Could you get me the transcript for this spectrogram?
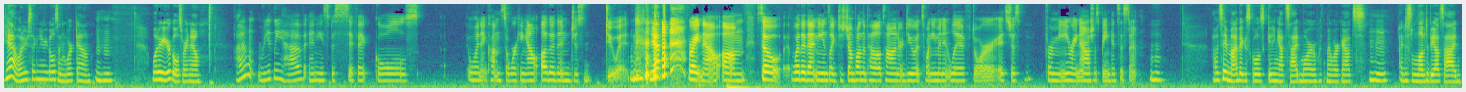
Yeah, what are your secondary goals and work down? Mhm. What are your goals right now? I don't really have any specific goals when it comes to working out other than just do it. Yep. right now. Um so whether that means like just jump on the Peloton or do a 20 minute lift or it's just for me right now it's just being consistent. I would say my biggest goal is getting outside more with my workouts. Mhm. I just love to be outside.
